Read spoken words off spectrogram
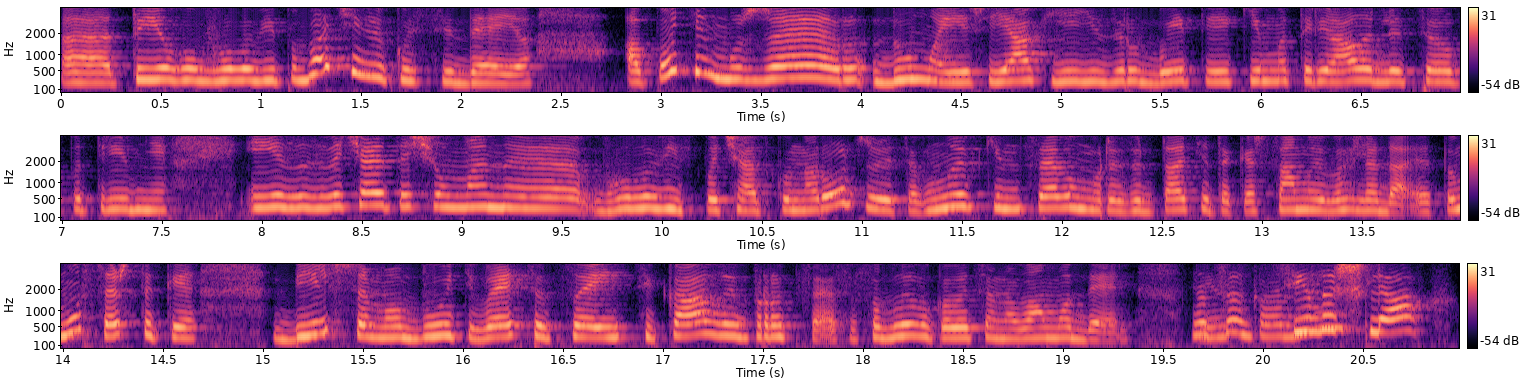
е, ти його в голові побачив якусь ідею, а потім вже думаєш, як її зробити, які матеріали для цього потрібні. І зазвичай те, що в мене в голові спочатку народжується, воно і в кінцевому результаті таке ж саме і виглядає. Тому все ж таки більше, мабуть, весь оцей цікавий процес, особливо коли це нова модель. Ну Він це складний. цілий шлях.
